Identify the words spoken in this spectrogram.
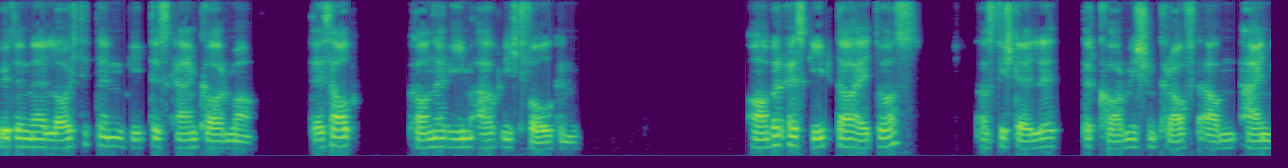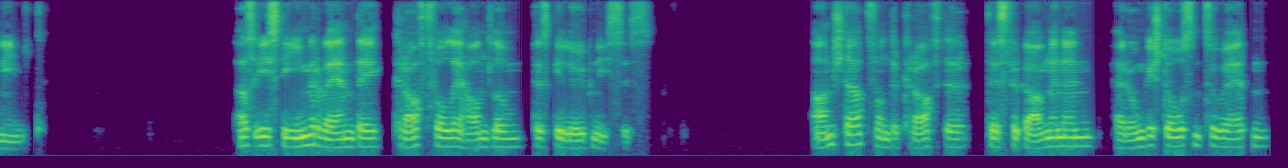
Für den Erleuchteten gibt es kein Karma. Deshalb kann er ihm auch nicht folgen. Aber es gibt da etwas, das die Stelle der karmischen Kraft einnimmt. Das ist die immerwährende, kraftvolle Handlung des Gelöbnisses. Anstatt von der Kraft des Vergangenen herumgestoßen zu werden,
